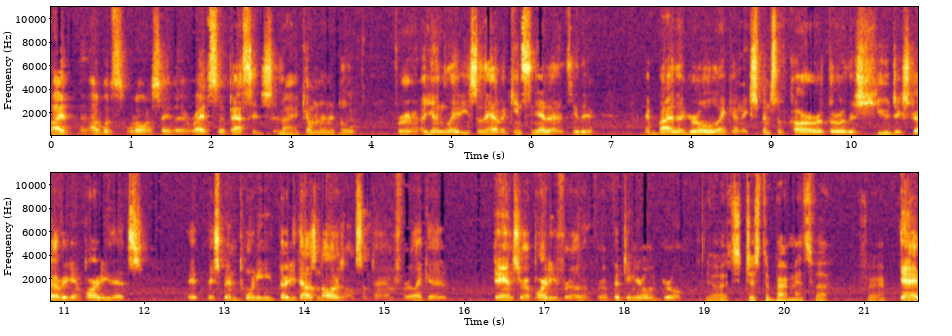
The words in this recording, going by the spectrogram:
uh, what's what I want to say the rites of passage Right. becoming an adult for a young lady. So they have a quinceañera. It's either they buy the girl like an expensive car or throw this huge extravagant party that's they, they spend twenty thirty thousand dollars on sometimes for like a dance or a party for a for a fifteen year old girl. Yo, it's just a bar mitzvah for. Yeah,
